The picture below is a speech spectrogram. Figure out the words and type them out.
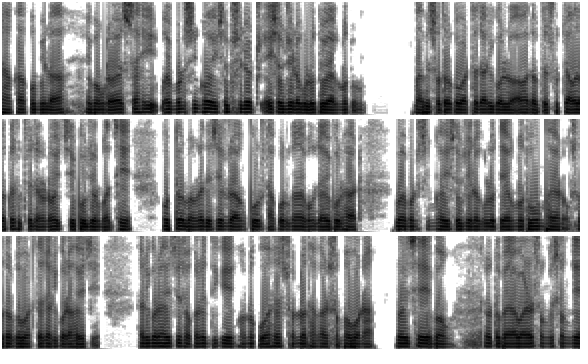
ঢাকা, কুমিল্লা এবং রাজশাহী, ময়মনসিংহ, এইসব সিলেট, এইসব জেলাগুলোতেও এক নতুন ভাবে সতর্কবার্তা জারি করল। আবহাওয়া দপ্তর সূত্রে, আবহাওয়া সূত্রে জানানো হয়েছে, পুজোর মাঝে উত্তর বাংলাদেশের রংপুর ঠাকুরগাঁও এবং জয়পুরহাট, ময়মনসিংহ এইসব জেলাগুলোতে এক নতুন ভয়ানক সতর্কবার্তা জারি করা হয়েছে। জারি করা হয়েছে সকালের দিকে ঘন কুয়াশাচ্ছন্ন থাকার সম্ভাবনা রয়েছে এবং যত বেলা বাড়ার সঙ্গে সঙ্গে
